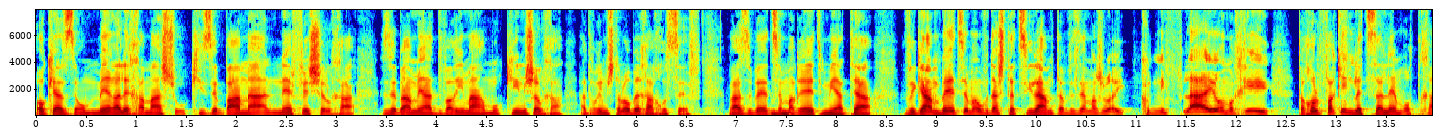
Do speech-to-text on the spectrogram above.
אוקיי, אז זה אומר עליך משהו, כי זה בא מהנפש שלך, זה בא מהדברים העמוקים שלך, הדברים שאתה לא בהכרח חושף. ואז זה בעצם מראה את מי אתה. וגם בעצם העובדה שאתה צילמת, וזה משהו נפלא היום, אחי. אתה יכול פאקינג לצלם אותך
